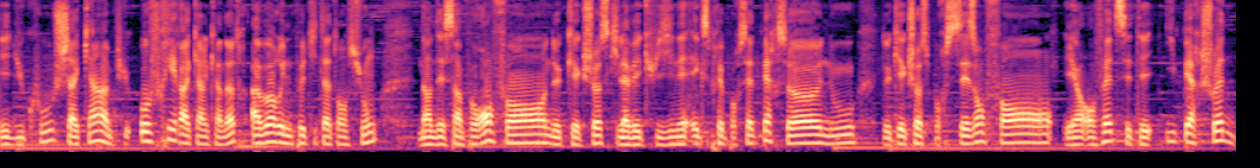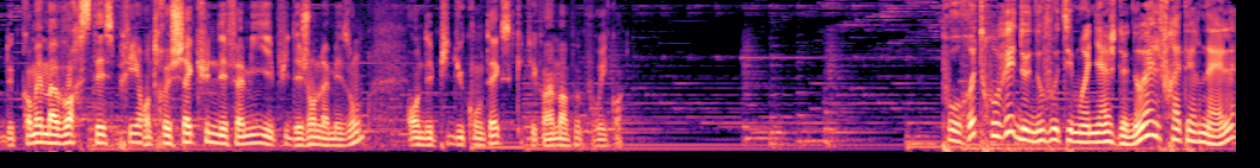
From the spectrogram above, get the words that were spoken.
et du coup, chacun a pu offrir à quelqu'un d'autre, avoir une petite attention d'un dessin pour enfants, de quelque chose qu'il avait cuisiné exprès pour cette personne, ou de quelque chose pour ses enfants. Et en fait, c'était hyper chouette de quand même avoir cet esprit entre chacune des familles et puis des gens de la maison, en dépit du contexte qui était quand même un peu pourri, quoi. Pour retrouver de nouveaux témoignages de Noël fraternel,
